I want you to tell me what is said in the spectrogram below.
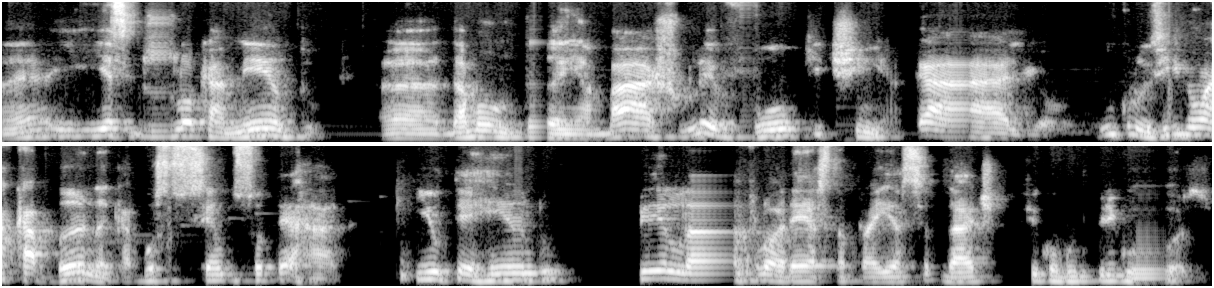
É? E esse deslocamento uh, da montanha abaixo levou o que tinha, galho, inclusive uma cabana acabou sendo soterrada. E o terreno pela floresta para ir à cidade ficou muito perigoso.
